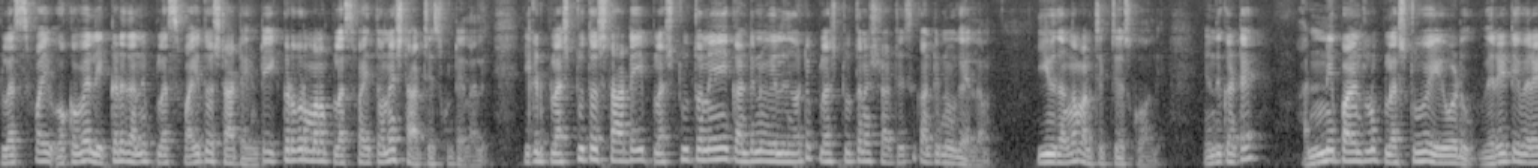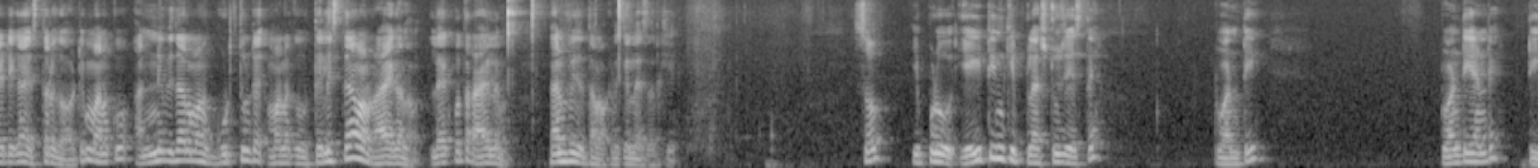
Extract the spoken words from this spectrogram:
ప్లస్ ఫైవ్ ఒకవేళ ఇక్కడ కానీ ప్లస్ ఫైవ్తో స్టార్ట్ అయ్యి ఉంటే ఇక్కడ కూడా మనం ప్లస్ ఫైవ్తోనే స్టార్ట్ చేసుకుంటూ వెళ్ళాలి. ఇక్కడ ప్లస్ టూతో స్టార్ట్ అయ్యి ప్లస్ టూతోనే కంటిన్యూ వెళ్ళింది కాబట్టి ప్లస్ టూతోనే స్టార్ట్ చేసి కంటిన్యూగా వెళ్ళాం. ఈ విధంగా మనం చెక్ చేసుకోవాలి. ఎందుకంటే అన్ని పాయింట్లు ప్లస్ టూ ఇవ్వడు. వెరైటీ వెరైటీగా ఇస్తారు కాబట్టి మనకు అన్ని విధాలు మనకు గుర్తుంటే మనకు తెలిస్తే మనం రాయగలం. లేకపోతే రాయలేం. కన్ఫ్యూజ్ అవుతాం అక్కడికి వెళ్ళేసరికి. సో ఇప్పుడు ఎయిటీన్కి ప్లస్ టూ చేస్తే ట్వంటీ ట్వంటీ అంటే టీ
